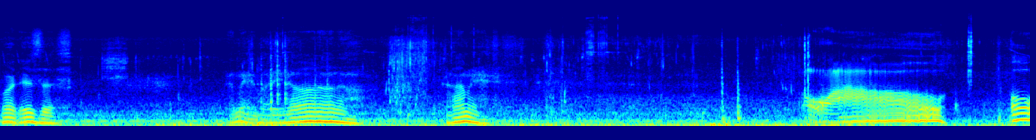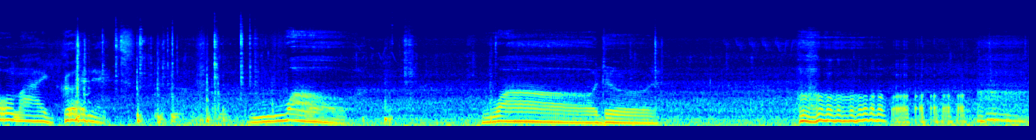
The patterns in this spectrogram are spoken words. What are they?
What is this? Come here, buddy. No, no, no. Come here. Wow. Oh my goodness. Whoa. Whoa, dude.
